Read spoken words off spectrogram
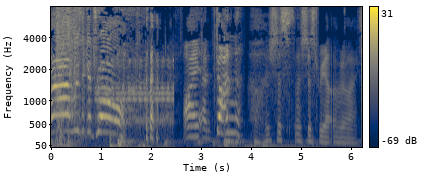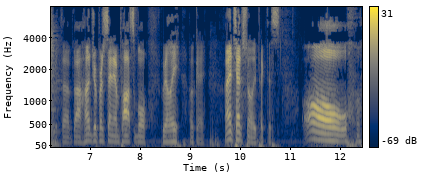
Ah, I'm losing control! I am done! let's just let's just re- relax with the the hundred percent impossible. Really? Okay. I intentionally picked this. Oh.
